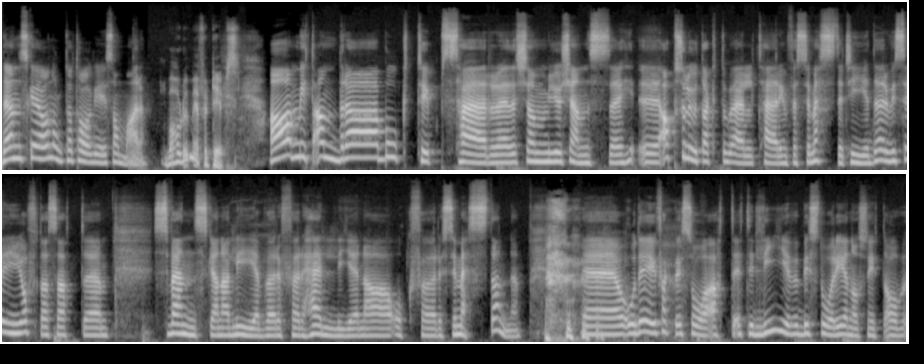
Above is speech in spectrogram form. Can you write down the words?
Den ska jag nog ta tag i i sommar. Vad har du med för tips? Ja, mitt andra boktips här eh, som ju känns eh, absolut aktuellt här inför semestertider. Vi säger ju oftast att eh, svenskarna lever för helgerna och för semestern. eh, och det är ju faktiskt så att ett liv består i genomsnitt av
